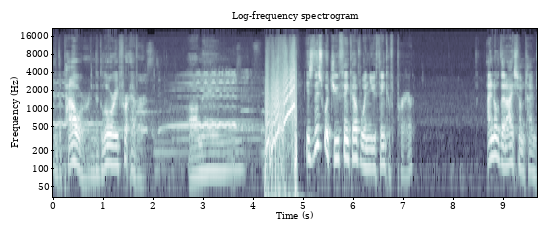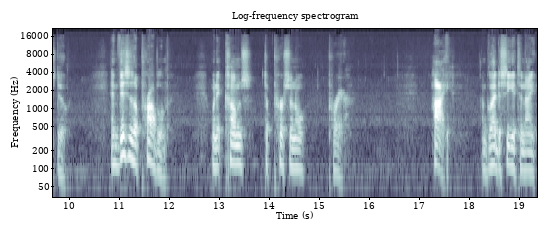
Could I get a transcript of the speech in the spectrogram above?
and the power, and the glory forever. Amen. Is this what you think of when you think of prayer? I know that I sometimes do. And this is a problem when it comes to personal prayer. Hi, I'm glad to see you tonight,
